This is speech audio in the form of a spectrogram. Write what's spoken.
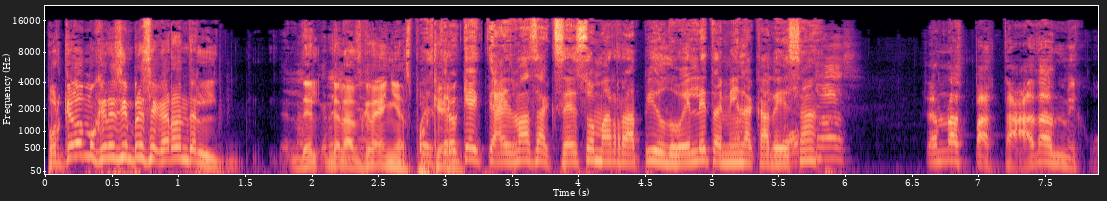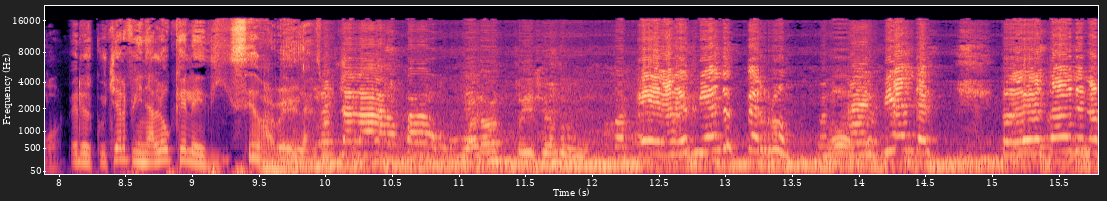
¿Por qué las mujeres siempre se agarran del, del- de las greñas? ¿Por Pues qué? creo que traes más acceso, más rápido, duele también la cabeza. Sean unas patadas mejor. Pero escucha al final lo que le dice, don A ver. Tela. Suéltala, Bueno, estoy haciendo bien. ¿Por qué? ¿La defiendes, perro? ¿La defiendes? Todavía estás en la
